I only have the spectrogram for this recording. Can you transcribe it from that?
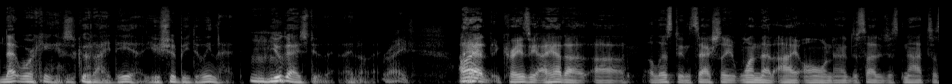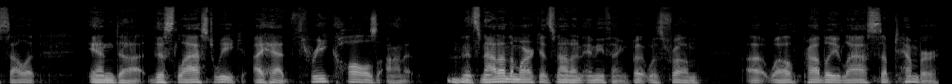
Networking is a good idea. You should be doing that. Mm-hmm. You guys do that. I know that. Right. I had crazy. I had a, a a listing. It's actually one that I own. and I decided just not to sell it. And uh, this last week, I had three calls on it, and it's not on the market. It's not on anything, but it was from, uh, well, probably last September,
